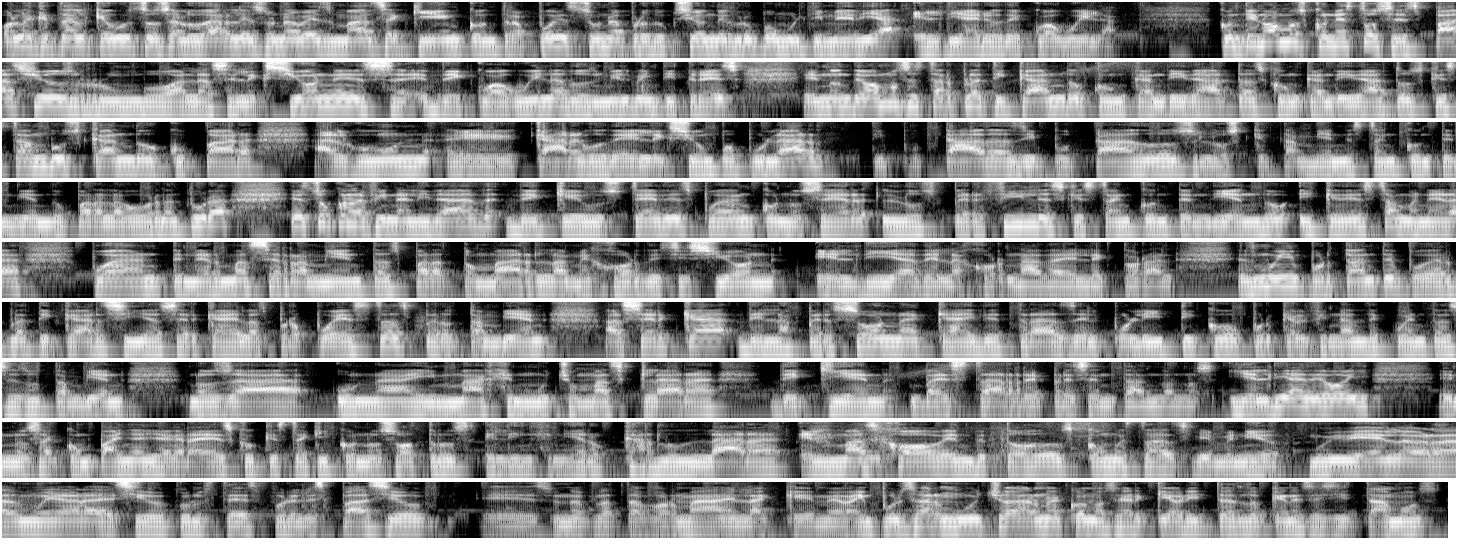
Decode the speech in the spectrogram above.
Hola, ¿qué tal? Qué gusto saludarles una vez más aquí en Contrapuesto, una producción de Grupo Multimedia, El Diario de Coahuila. Continuamos con estos espacios rumbo a las elecciones de Coahuila 2023, en donde vamos a estar platicando con candidatas, con candidatos que están buscando ocupar algún eh, cargo de elección popular, diputadas, diputados, los que también están contendiendo para la gobernatura. Esto con la finalidad de que ustedes puedan conocer los perfiles que están contendiendo y que de esta manera puedan tener más herramientas para tomar la mejor decisión el día de la jornada electoral. Es muy importante poder platicar, sí, acerca de las propuestas, pero también acerca de la persona que hay detrás del político, porque al final de cuentas eso también nos da una imagen mucho más clara de quién va a estar representándonos. Y el día de hoy eh, nos acompaña y agradezco que esté aquí con nosotros el ingeniero Carlos Lara, el más joven de todos. ¿Cómo estás? Bienvenido. Muy bien, la verdad, muy agradecido con ustedes por el espacio. Es una plataforma en la que me va a impulsar mucho a darme a conocer que ahorita es lo que necesitamos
